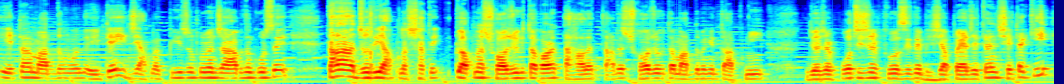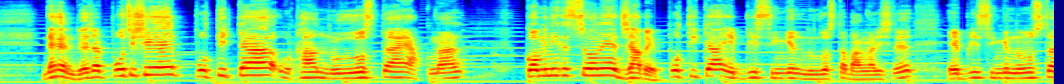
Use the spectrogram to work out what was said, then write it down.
এটার মাধ্যম হলো এইটাই যে আপনার প্রিয়জন প্রয়োজন যারা আবেদন করছে, তারা যদি আপনার সাথে একটু আপনার সহযোগিতা করে, তাহলে তাদের সহযোগিতার মাধ্যমে কিন্তু আপনি দু হাজার পঁচিশের ফ্লোসিতে ভিসা পেয়ে যেতেন। সেটা কি? দেখেন দু হাজার পঁচিশে প্রতিটা ওঠা নুল্লস্তায় আপনার কমিউনিকেশনে যাবে প্রতিটা এভরি সিঙ্গেল নুলস্তা বাংলাদেশের এভরি সিঙ্গেল নুলস্তা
